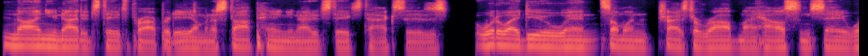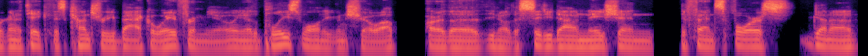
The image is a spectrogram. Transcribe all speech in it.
non United States property. I'm going to stop paying United States taxes. What do I do when someone tries to rob my house and say, we're going to take this country back away from you? You know, the police won't even show up. Are the, you know, the CityDAO nation defense force going to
